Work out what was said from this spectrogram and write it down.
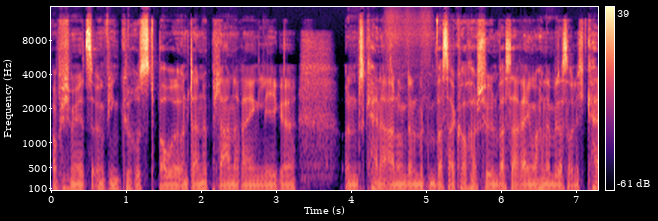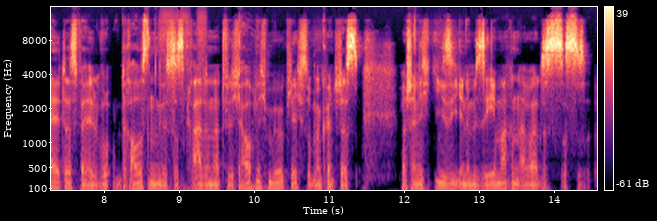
ob ich mir jetzt irgendwie ein Gerüst baue und da eine Plane reinlege und keine Ahnung, dann mit dem Wasserkocher schön Wasser reinmachen, damit das auch nicht kalt ist, weil wo, draußen ist das gerade natürlich auch nicht möglich. So, man könnte das wahrscheinlich easy in einem See machen, aber das ist, äh,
